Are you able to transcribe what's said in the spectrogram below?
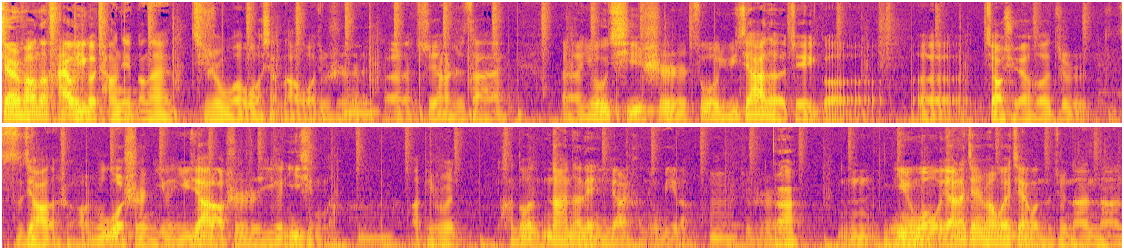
健身房呢，还有一个场景，刚才其实我我想到过，就是呃，实际上是在呃，尤其是做瑜伽的这个呃教学和就是私教的时候，如果是你的瑜伽老师是一个异性的，啊，比如说很多男的练瑜伽是很牛逼的，嗯，就是啊，嗯，因为我我原来健身房我也见过呢，就男男，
